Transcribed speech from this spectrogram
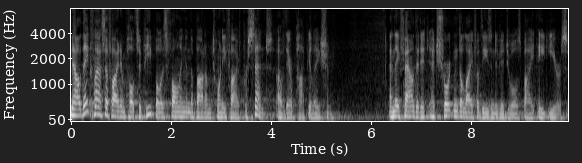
Now, they classified impulsive people as falling in the bottom 25% of their population. And they found that it had shortened the life of these individuals by eight years.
